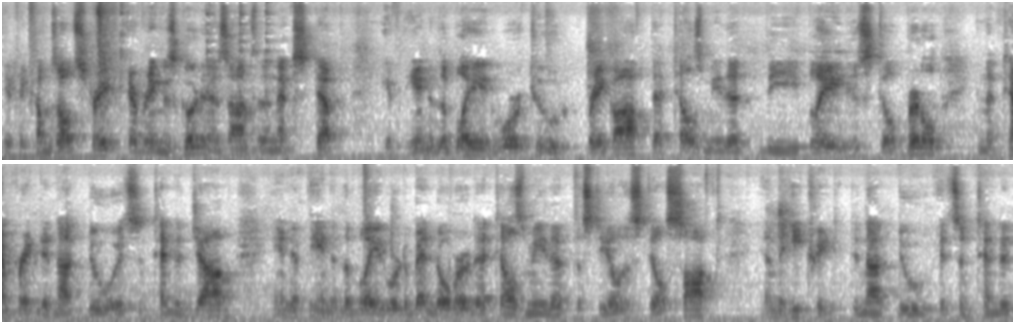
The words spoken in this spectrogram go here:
If it comes out straight, everything is good and it's on to the next step. If the end of the blade were to break off, that tells me that the blade is still brittle and the tempering did not do its intended job. And if the end of the blade were to bend over, that tells me that the steel is still soft and the heat treat did not do its intended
